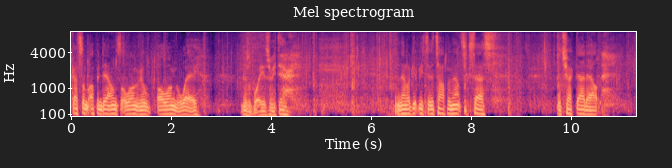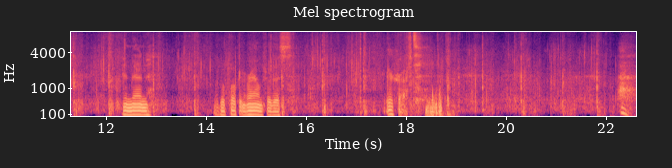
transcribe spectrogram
Got some up and downs along the, along the way. There's a blaze right there. And that'll get me to the top of Mount Success. We'll check that out. And then we'll go poking around for this aircraft.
